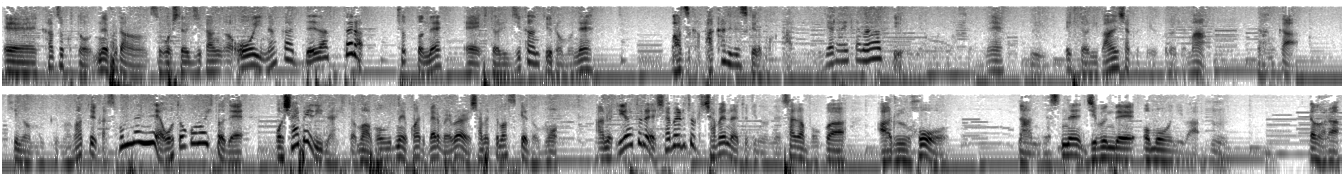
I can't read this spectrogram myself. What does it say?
えー、家族とね、普段過ごしてる時間が多い中でだったら、ちょっとね、えー、一人時間っていうのもね、わずかばかりですけども、あっていいんじゃないかなっていうふうに思いますよね。うん。で、一人晩酌ということで、まあ、なんか、気の向くままというか、そんなにね、男の人で、おしゃべりな人、まあ僕ね、こうやってベラベラベラ喋ってますけども、あの、意外とね、喋るとき喋んないときのね、差が僕はある方なんですね。自分で思うには。うん。だから、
